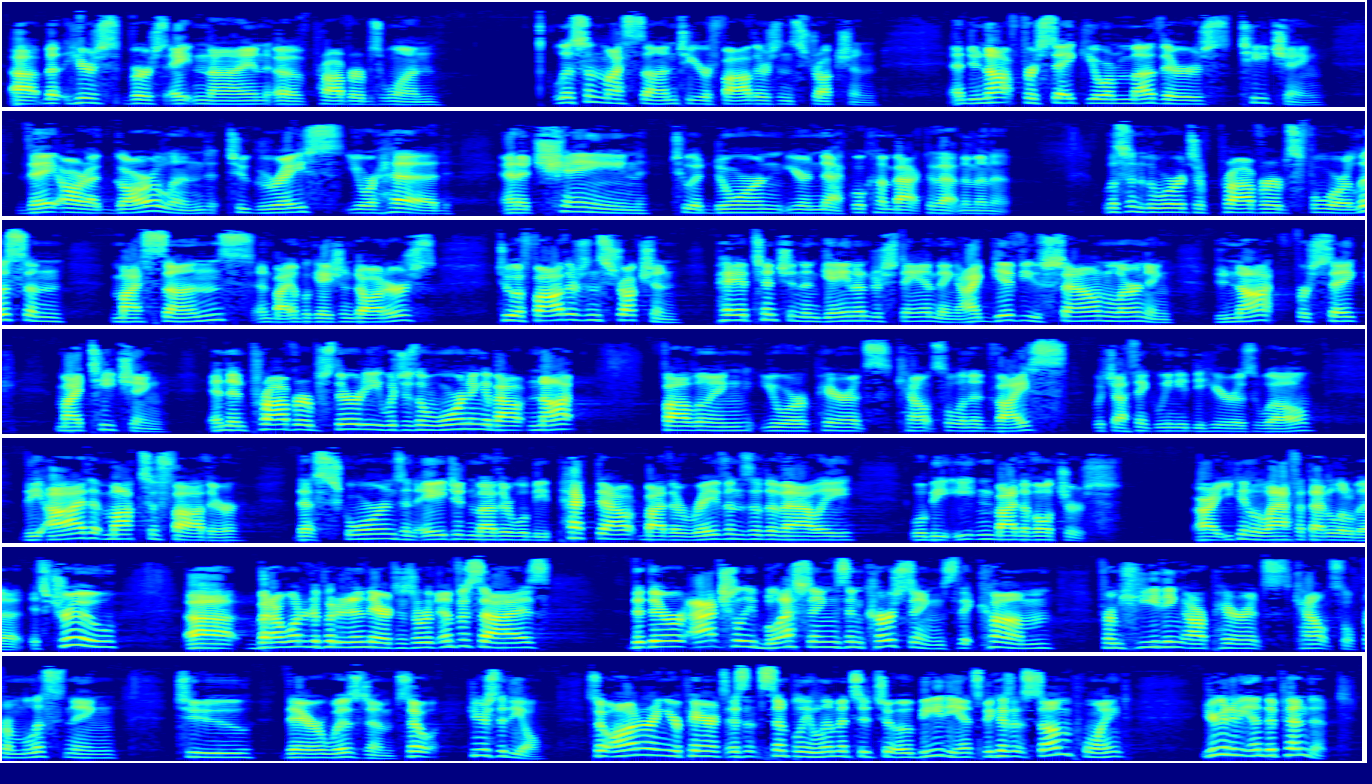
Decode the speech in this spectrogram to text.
Uh, but here's verse 8 and 9 of Proverbs 1. Listen, my son, to your father's instruction, and do not forsake your mother's teaching they are a garland to grace your head and a chain to adorn your neck. We'll come back to that in a minute. Listen to the words of Proverbs 4. Listen, my sons, and by implication, daughters, to a father's instruction. Pay attention and gain understanding. I give you sound learning. Do not forsake my teaching. And then Proverbs 30, which is a warning about not following your parents' counsel and advice, which I think we need to hear as well. The eye that mocks a father that scorns an aged mother will be pecked out by the ravens of the valley, will be eaten by the vultures. All right, you can laugh at that a little bit. It's true, uh, but I wanted to put it in there to sort of emphasize that there are actually blessings and cursings that come from heeding our parents' counsel, from listening to their wisdom. So here's the deal So honoring your parents isn't simply limited to obedience because at some point you're going to be independent,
